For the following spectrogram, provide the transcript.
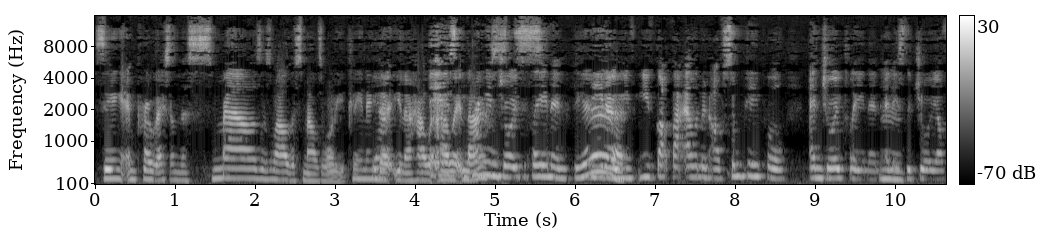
seeing it in progress, and the smells as well. The smells while you're cleaning. Yeah. The you know how it how is it lasts. bringing joy to cleaning. You Yeah. know, you've, you've got that element of some people enjoy cleaning and Mm. it's the joy of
